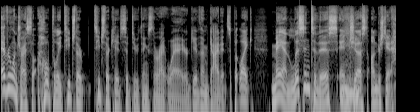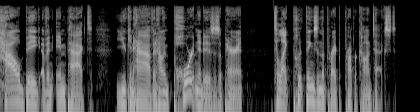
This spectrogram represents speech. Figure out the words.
everyone tries to hopefully teach their teach their kids to do things the right way or give them guidance. But like, man, listen to this and just understand how big of an impact you can have and how important it is as a parent to like put things in the pri- proper context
